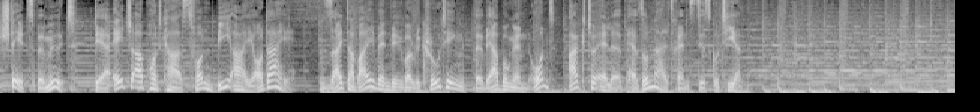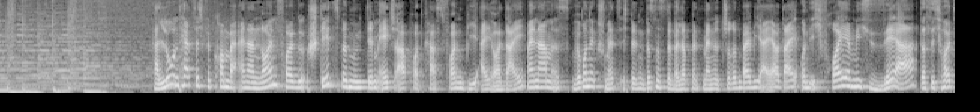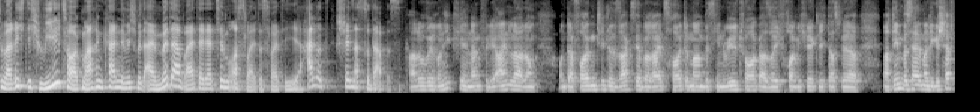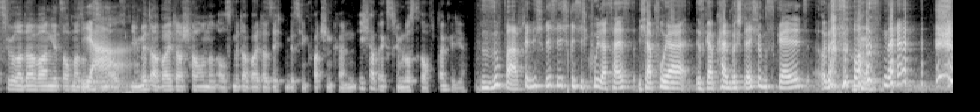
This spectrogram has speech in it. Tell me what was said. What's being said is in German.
Stets bemüht. Der HR-Podcast von BI or Die. Seid dabei, wenn wir über Recruiting, Bewerbungen und aktuelle Personaltrends diskutieren. Hallo und herzlich willkommen bei einer neuen Folge Stets bemüht, dem HR-Podcast von BI or Die. Mein Name ist Veronique Schmitz, ich bin Business Development Managerin bei BI or Die und ich freue mich sehr, dass ich heute mal richtig Real Talk machen kann, nämlich mit einem Mitarbeiter, der Tim Oswald ist heute hier. Hallo, schön, dass du da bist. Hallo Veronique, vielen Dank für die Einladung. Und der Folgentitel sagt es ja bereits, heute mal ein bisschen Real Talk. Also ich freue mich wirklich, dass wir, nachdem bisher immer die Geschäftsführer da waren, jetzt auch mal so ein ja. bisschen auf die Mitarbeiter schauen und aus Mitarbeitersicht ein bisschen quatschen können. Ich habe extrem Lust drauf. Danke dir. Super, finde ich richtig, richtig cool. Das heißt, ich habe vorher, es gab kein Bestechungsgeld oder sowas, ne?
